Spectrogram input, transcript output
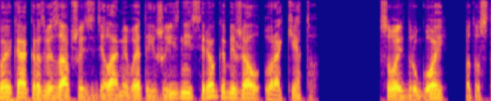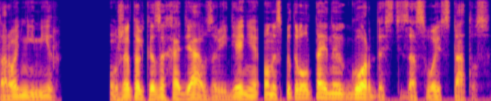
Кое-как развязавшись с делами в этой жизни, Серега бежал в ракету. В свой другой, потусторонний мир. Уже только заходя в заведение, он испытывал тайную гордость за свой статус.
